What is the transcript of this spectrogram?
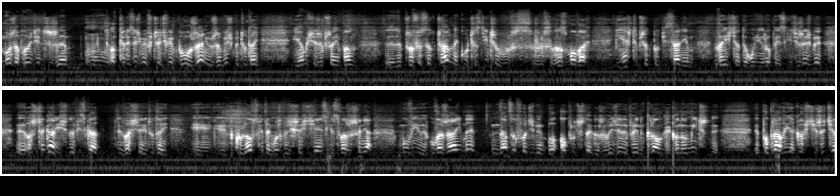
można powiedzieć, że mm, kiedy jesteśmy w szczęśliwym położeniu, że myśmy tutaj, ja myślę, że przynajmniej pan profesor Czarnek uczestniczył w, rozmowach jeszcze przed podpisaniem wejścia do Unii Europejskiej. Czy żeśmy e, ostrzegali środowiska właśnie tutaj e, żydowskie, tak można powiedzieć chrześcijańskie stowarzyszenia mówiły, uważajmy na co wchodzimy, bo oprócz tego, że wejdziemy w pewien krąg ekonomiczny, poprawy jakości życia,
